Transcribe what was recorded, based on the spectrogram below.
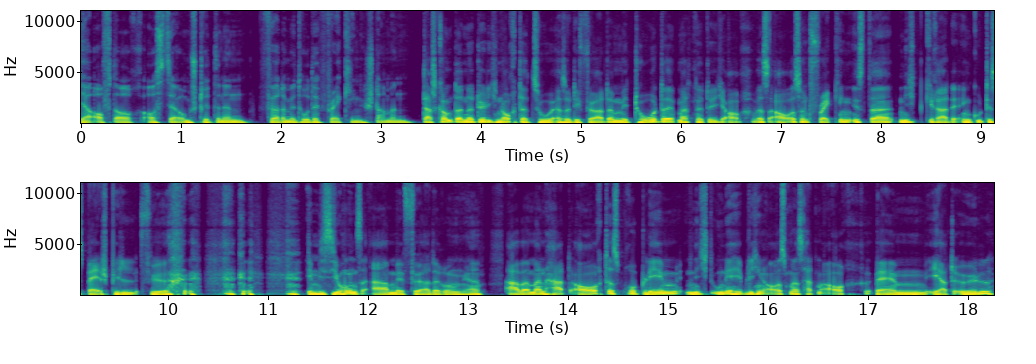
ja oft auch aus der umstrittenen Fördermethode Fracking stammen. Das kommt dann natürlich noch dazu. Also die Fördermethode macht natürlich auch was aus und Fracking ist da nicht gerade ein gutes Beispiel für emissionsarme Förderung. Ja. Aber man hat auch das Problem, nicht unerheblichen Ausmaß hat man auch beim Erdöl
